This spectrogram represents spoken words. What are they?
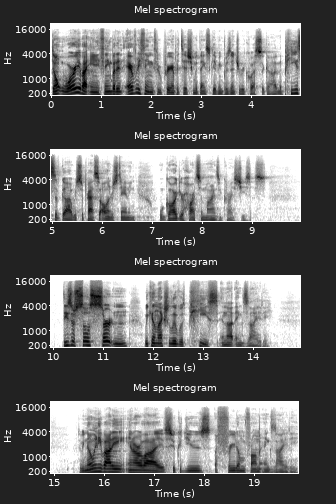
Don't worry about anything, but in everything through prayer and petition with thanksgiving, present your requests to God. And the peace of God, which surpasses all understanding, will guard your hearts and minds in Christ Jesus. These are so certain we can actually live with peace and not anxiety. Do we know anybody in our lives who could use a freedom from anxiety?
